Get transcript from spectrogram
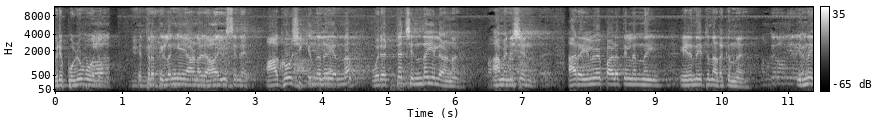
ഒരു പുഴു പോലും എത്ര തിളങ്ങിയാണ് ഒരു ആയുസിനെ ആഘോഷിക്കുന്നത് എന്ന ഒരൊറ്റ ചിന്തയിലാണ് ആ മനുഷ്യൻ ആ റെയിൽവേ പാളത്തിൽ നിന്ന് എഴുന്നേറ്റ് നടക്കുന്നത്. ഇന്ന്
